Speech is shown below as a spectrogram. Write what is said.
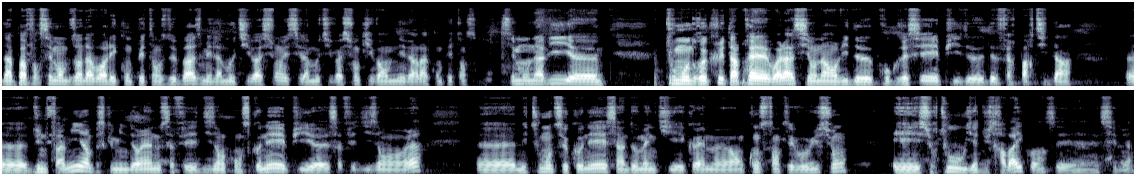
on n'a pas forcément besoin d'avoir les compétences de base, mais la motivation et c'est la motivation qui va emmener vers la compétence. C'est mon avis. tout le monde recrute. Après, voilà, si on a envie de progresser et puis de, de faire partie d'un euh, d'une famille, hein, parce que mine de rien, nous, ça fait dix ans qu'on se connaît, et puis euh, ça fait dix ans, voilà. Euh, mais tout le monde se connaît, c'est un domaine qui est quand même en constante évolution, et surtout où il y a du travail, quoi. C'est c'est bien,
